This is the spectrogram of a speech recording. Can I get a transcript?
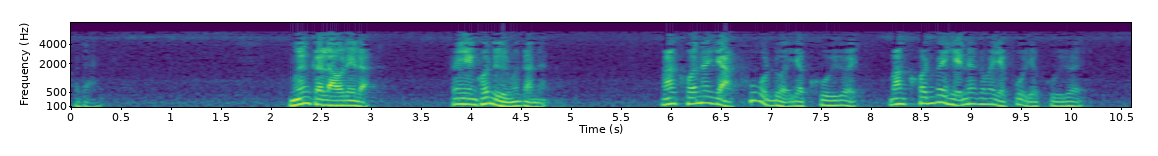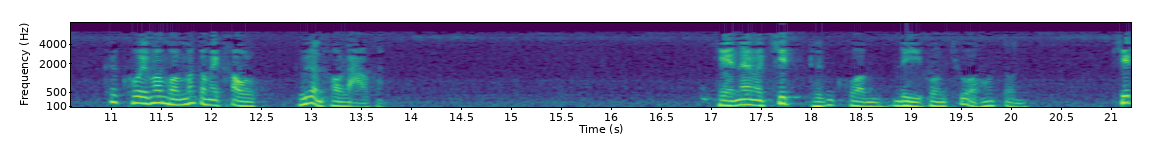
ก็ได้ เหมือนกับเราเนี่ยแหละถ้าเห็นคนอื่นเหมือนกันเนี่ยบางคนน่ะอยากพูดด้วย อยากคุยด้วย บางคนไปเห็นน่ะก็ไม่อยากพูดอยากคุยด้วย คือคุยมาหมดมันก็ไม่เข้าเรื่องเข้าราวกัน เห็นนั้นมาคิดถึงความดีความชั่วของตน คิด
